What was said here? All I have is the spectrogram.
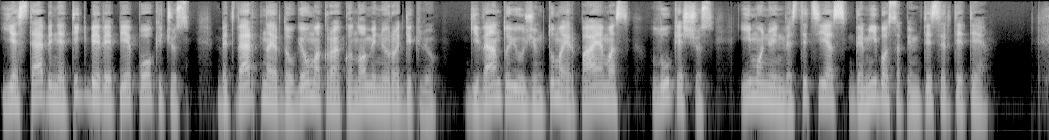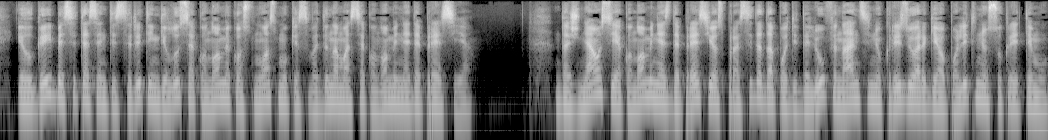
Jie stebi ne tik BVP pokyčius, bet vertina ir daugiau makroekonominių rodiklių - gyventojų užimtumą ir pajamas, lūkesčius, įmonių investicijas, gamybos apimtis ir TT. Ilgai besitęsiantis ir itin gilus ekonomikos nuosmukis vadinamas ekonominė depresija. Dažniausiai ekonominės depresijos prasideda po didelių finansinių krizių ar geopolitinių sukrėtimų,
